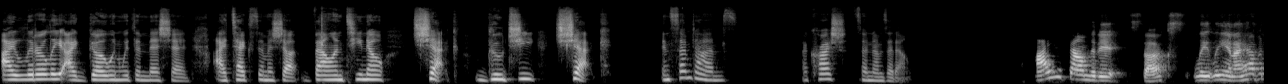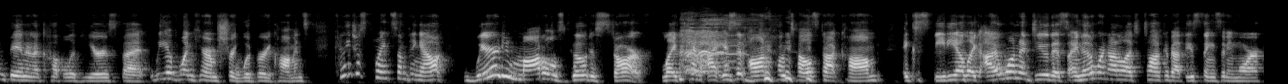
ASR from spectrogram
I literally I go in with a mission. I text them a shot. Valentino check. Gucci check. And sometimes I crush. Sometimes I don't. I have found that it sucks lately, and I haven't been in a couple of years, but we have one here, I'm sure, Woodbury Commons. Can I just point something out? Where do models go to starve? Like, can I, is it on hotels.com, Expedia? Like, I want to do this. I know we're not allowed to talk about these things anymore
